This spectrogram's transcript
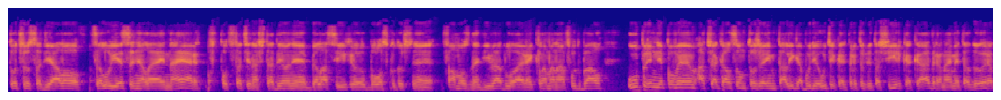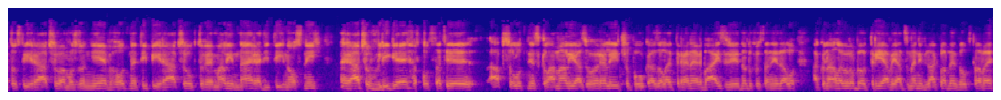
to, čo sa dialo celú jeseň, ale aj na jar v podstate na štadióne Belasích bolo skutočne famózne divadlo a reklama na futbal úprimne poviem a čakal som to, že im tá liga bude utekať, pretože tá šírka kádra, najmä tá dohratosť tých hráčov a možno nie vhodné typy hráčov, ktoré mali nahradiť tých nosných hráčov v lige, v podstate absolútne sklamali a zhoreli, čo poukázal aj tréner Weiss, že jednoducho sa nedalo, ako náhle urobil tri a viac zmeny v základnej zostave.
